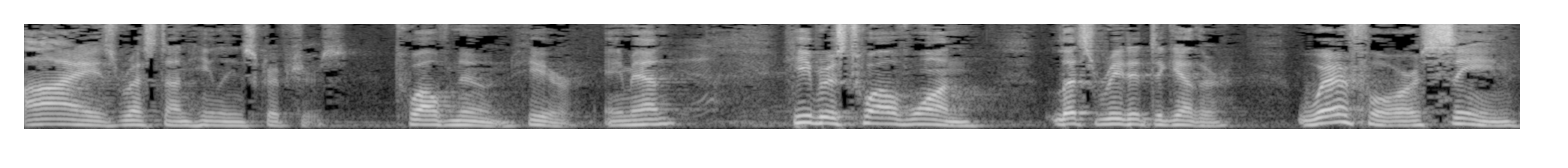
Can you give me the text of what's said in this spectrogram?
eyes rest on healing scriptures. 12 noon here. Amen? Hebrews 12:1. Let's read it together. Wherefore, seeing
